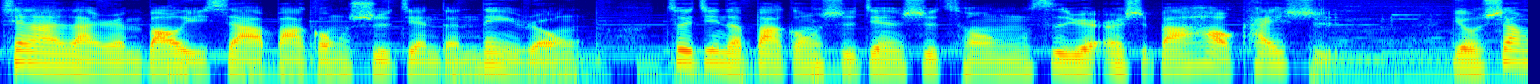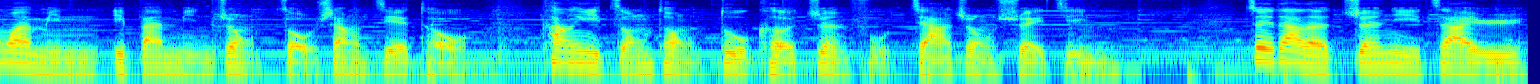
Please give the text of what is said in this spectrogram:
先来懒人包一下罢工事件的内容。最近的罢工事件是从四月二十八号开始。有上万名一般民众走上街头抗议总统杜克政府加重税金。最大的争议在于，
